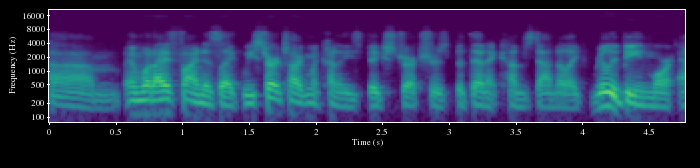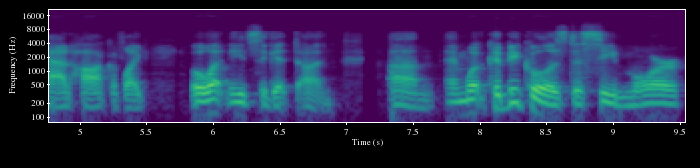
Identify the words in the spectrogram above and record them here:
um, and what i find is like we start talking about kind of these big structures but then it comes down to like really being more ad hoc of like well what needs to get done? Um, and what could be cool is to see more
